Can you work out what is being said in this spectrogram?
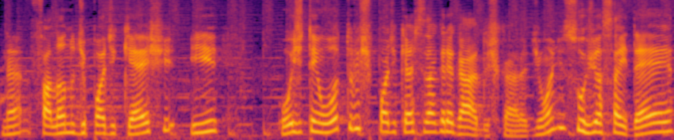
né, falando de podcast e Hoje tem outros podcasts agregados, cara. De onde surgiu essa ideia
